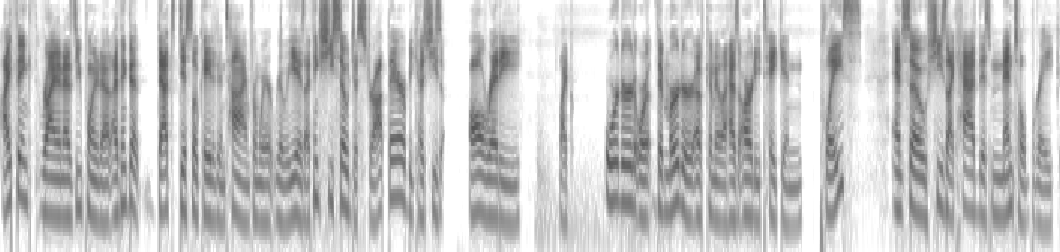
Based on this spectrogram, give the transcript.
I think Ryan, as you pointed out, I think that that's dislocated in time from where it really is. I think she's so distraught there because she's already like ordered or the murder of Camilla has already taken place. And so she's like had this mental break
